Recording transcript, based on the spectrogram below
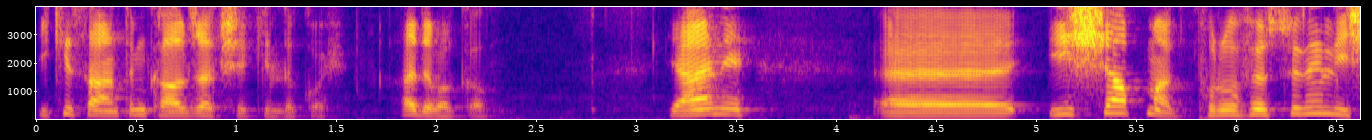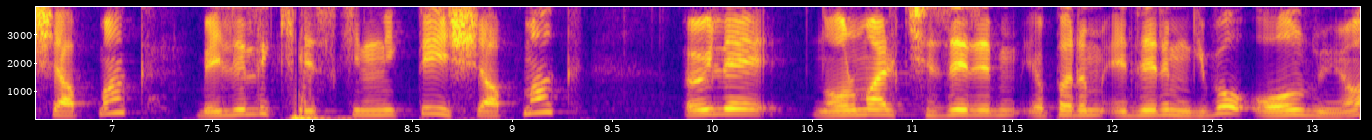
2 santim kalacak şekilde koy. Hadi bakalım. Yani eee, iş yapmak, profesyonel iş yapmak, belirli keskinlikte iş yapmak öyle normal çizerim, yaparım, ederim gibi olmuyor.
